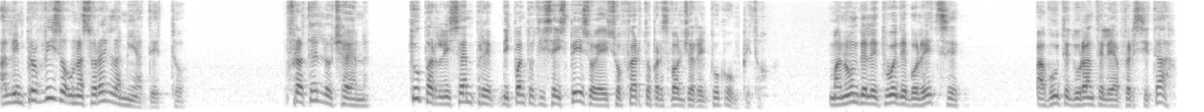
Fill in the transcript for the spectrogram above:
All'improvviso una sorella mi ha detto, Fratello Chen, tu parli sempre di quanto ti sei speso e hai sofferto per svolgere il tuo compito, ma non delle tue debolezze avute durante le avversità,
